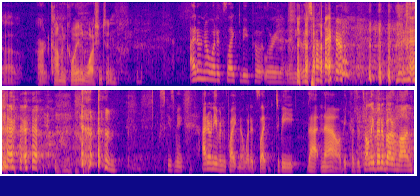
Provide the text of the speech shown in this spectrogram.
uh, aren't common coin in Washington? I don't know what it's like to be poet laureate at any other time. Excuse me. I don't even quite know what it's like to be that now because it's only been about a month.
